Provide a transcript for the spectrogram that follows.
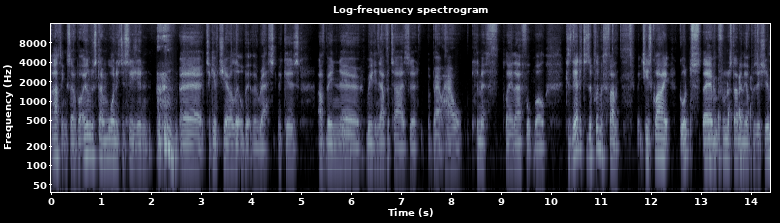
I think so. But I understand Warne's decision uh, to give Chio a little bit of a rest because I've been uh, reading the advertiser about how Plymouth play their football because the editor's a Plymouth fan, which is quite good um, from understanding the opposition.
